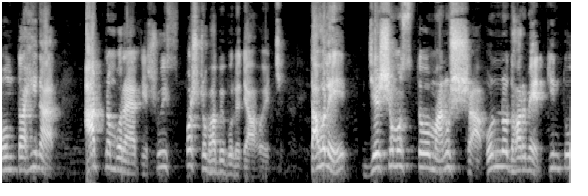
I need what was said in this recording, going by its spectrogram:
মুমতাহিনার আট নম্বর আয়াতে সুস্পষ্টভাবে বলে দেওয়া হয়েছে। তাহলে যে সমস্ত মানুষরা অন্য ধর্মের, কিন্তু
